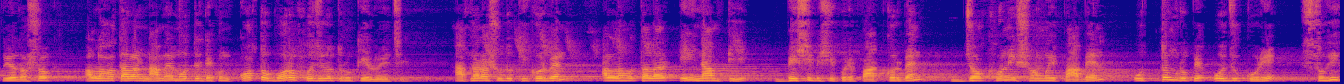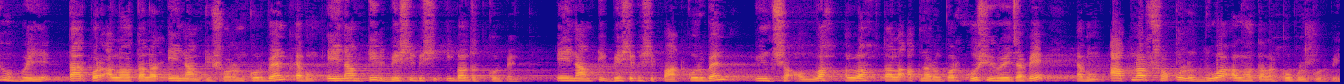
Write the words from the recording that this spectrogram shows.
প্রিয় দর্শক, আল্লাহ তালার নামের মধ্যে দেখুন কত বড় ফজিলত লুকিয়ে রয়েছে। আপনারা শুধু কি করবেন? আল্লাহ তালার এই নামটি বেশি বেশি করে পাঠ করবেন। যখনই সময় পাবেন উত্তম রূপে অজু করে সহিহ হয়ে তারপর আল্লাহ তালার এই নামটি স্মরণ করবেন এবং এই নামটির বেশি বেশি ইবাদত করবেন। এই নামটি বেশি বেশি পাঠ করবেন। ইনশা আল্লাহ আল্লাহ তালা আপনার উপর খুশি হয়ে যাবে এবং আপনার সকল দোয়া আল্লাহ তালা কবুল করবে।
